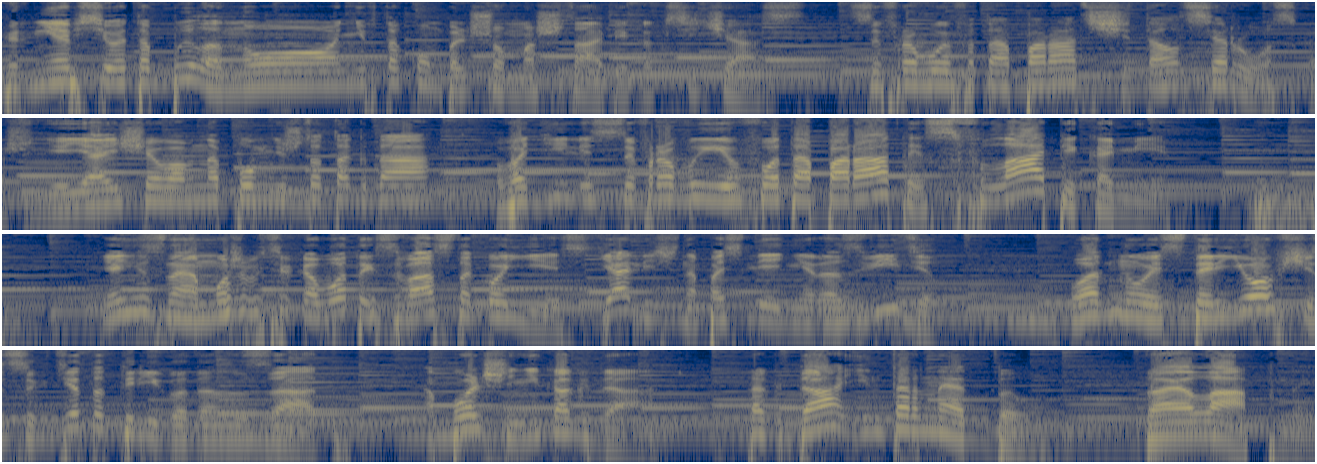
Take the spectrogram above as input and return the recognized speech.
Вернее, все это было, но не в таком большом масштабе, как сейчас. Цифровой фотоаппарат считался роскошью. Я еще вам напомню, что тогда водились цифровые фотоаппараты с флапиками. Я не знаю, может быть у кого-то из вас такой есть. Я лично последний раз видел у одной старьевщицы где-то три года назад, а больше никогда. Тогда интернет был дайлапный,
